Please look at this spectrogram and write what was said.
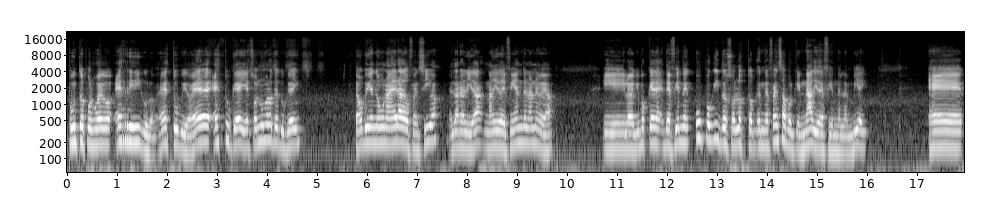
puntos por juego. Es ridículo, es estúpido, es, es 2K, son números de 2K. Estamos viviendo en una era de ofensiva, es la realidad. Nadie defiende en la NBA. Y los equipos que defienden un poquito son los top en defensa porque nadie defiende en la NBA. Eh,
